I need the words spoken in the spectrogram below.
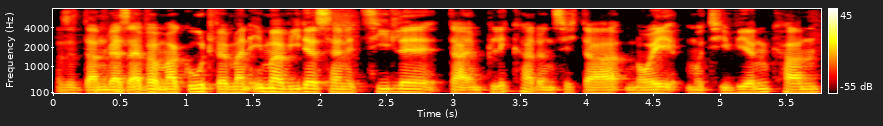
Also dann wäre es einfach mal gut, wenn man immer wieder seine Ziele da im Blick hat und sich da neu motivieren kann.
